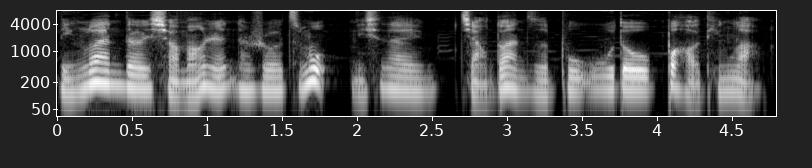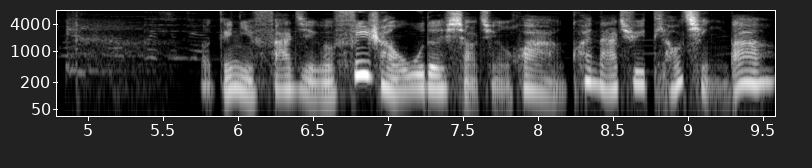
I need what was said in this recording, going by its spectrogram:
凌乱的小盲人他说：“子木，你现在讲段子不污都不好听了，我给你发几个非常污的小情话，快拿去调情吧。”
